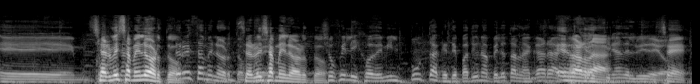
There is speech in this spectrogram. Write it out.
Eh, Cerveza Melorto. Cerveza Melorto. Cerveza. Melorto. Yo fui el hijo de mil puta que te pateó una pelota en la cara Es verdad. al final del video. Sí.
